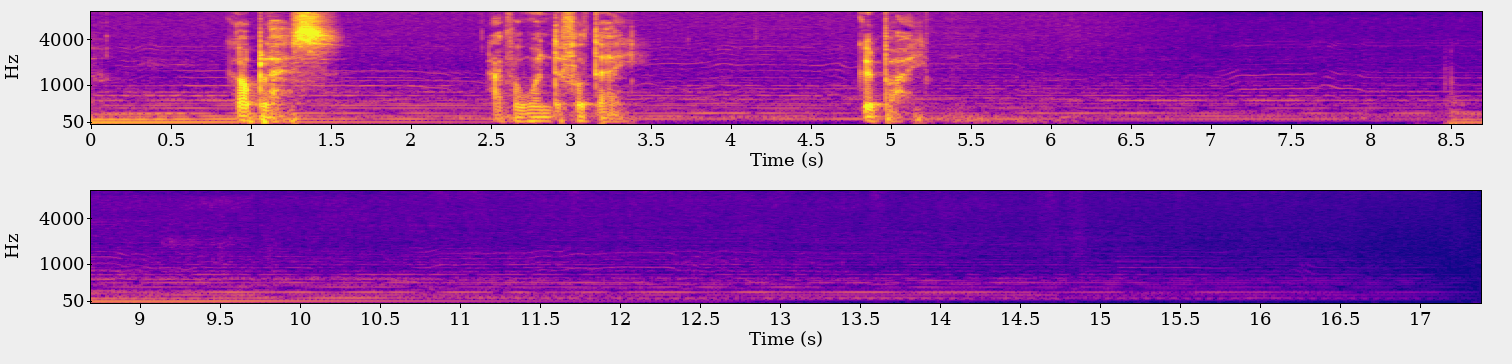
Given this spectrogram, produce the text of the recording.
God bless. Have a wonderful day. Goodbye.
